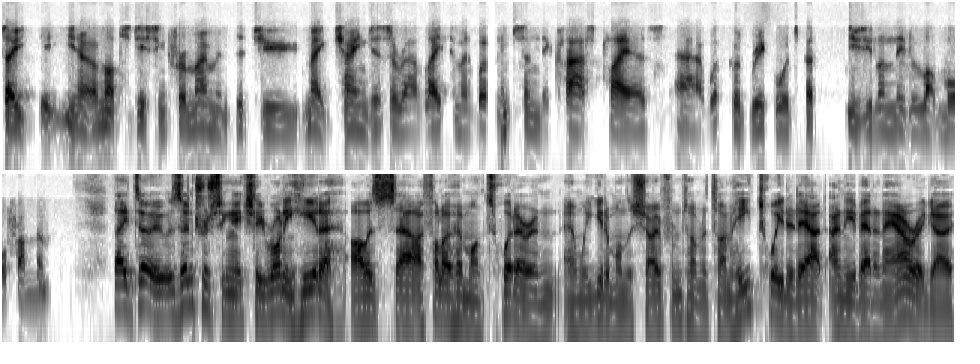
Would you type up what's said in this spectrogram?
So, you know, I'm not suggesting for a moment that you make changes around Latham and Williamson. They're class players uh, with good records, but New Zealand need a lot more from them. They do. It was interesting, actually. Ronnie Hira, I was uh, I follow him on Twitter, and, and we get him on the show from time to time. He tweeted out only about an hour ago.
